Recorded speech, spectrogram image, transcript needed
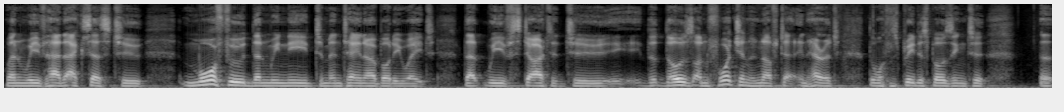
when we've had access to more food than we need to maintain our body weight that we've started to those unfortunate enough to inherit the ones predisposing to uh,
